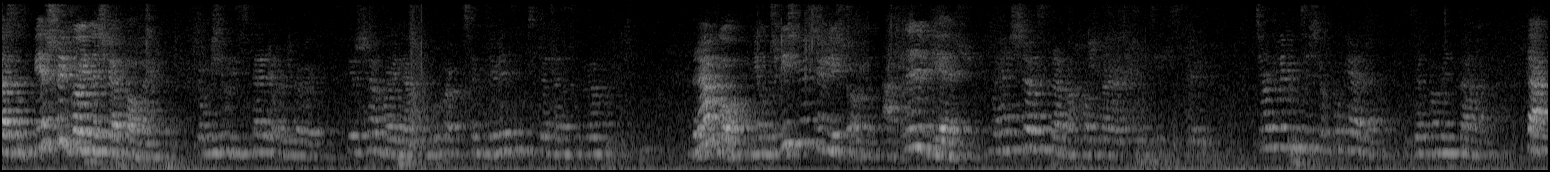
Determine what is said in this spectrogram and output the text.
czasów I wojny światowej. To musi być stary orzełek. Pierwsza wojna wybuchła w 1914 roku. Brawo! Nie uczyliśmy się jeszcze o tym, a ty wiesz. Moja siostra ma chodna na lekcje historii. Ciągle mi coś opowiada. Zapamiętałam. Tak,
